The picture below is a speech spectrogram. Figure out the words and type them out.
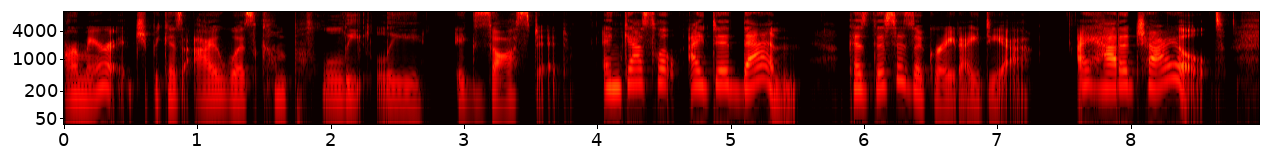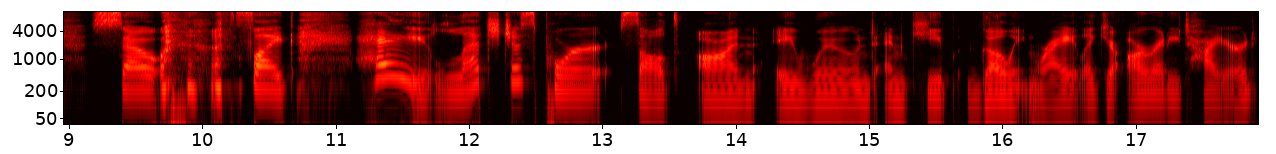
our marriage because I was completely exhausted. And guess what I did then? Because this is a great idea. I had a child. So it's like, hey, let's just pour salt on a wound and keep going, right? Like you're already tired,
